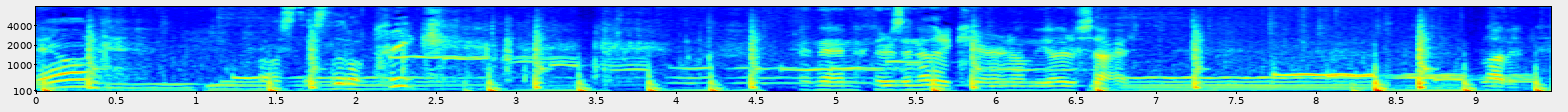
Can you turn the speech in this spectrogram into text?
down across this little creek. And then there's another cairn on the other side. Love it.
